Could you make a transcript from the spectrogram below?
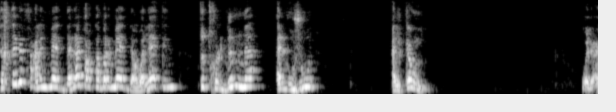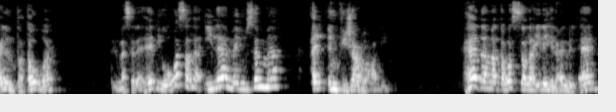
تختلف على المادة لا تعتبر مادة ولكن تدخل ضمن الوجود الكوني. والعلم تطور في المسألة هذه ووصل إلى ما يسمى الانفجار العظيم. هذا ما توصل إليه العلم الآن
